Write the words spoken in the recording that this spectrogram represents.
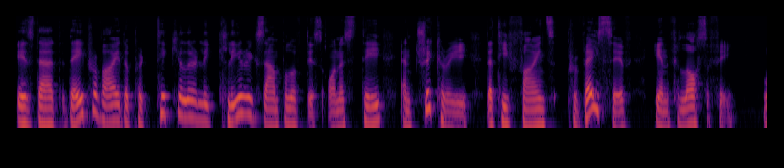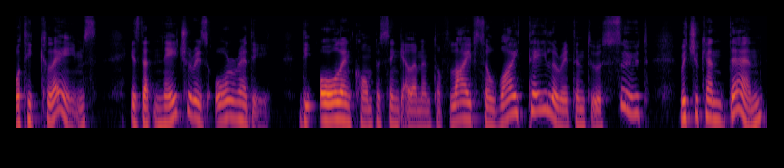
is that they provide a particularly clear example of dishonesty and trickery that he finds pervasive in philosophy. What he claims is that nature is already the all encompassing element of life, so why tailor it into a suit which you can then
